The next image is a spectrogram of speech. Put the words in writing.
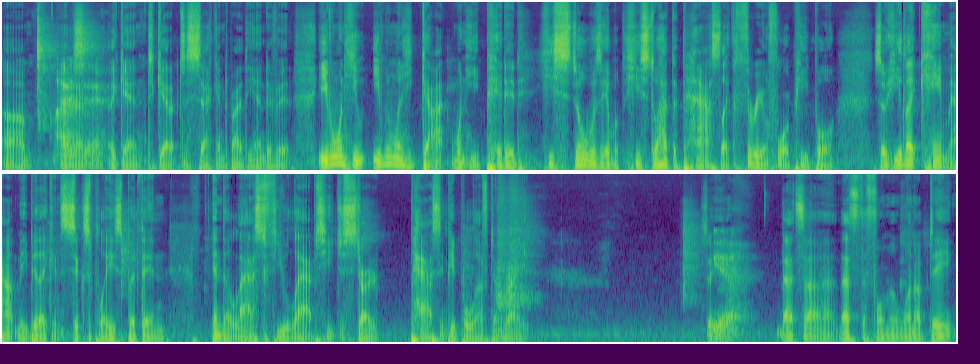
Um, I see. again to get up to second by the end of it. Even when he even when he got when he pitted, he still was able to he still had to pass like three or four people. So he like came out maybe like in sixth place, but then in the last few laps he just started passing people left and right. So yeah, Yeah. that's uh that's the Formula One update.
